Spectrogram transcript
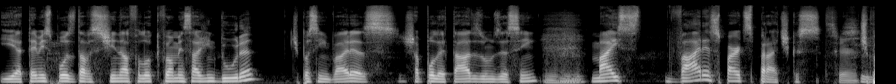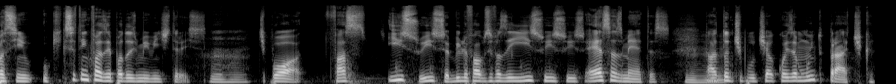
E até minha esposa estava assistindo, ela falou que foi uma mensagem dura, tipo assim, várias chapoletadas, vamos dizer assim, Uhum. mas várias partes práticas. Certo. Tipo assim, o que, que você tem que fazer pra 2023? Uhum. Tipo, ó, faz isso, isso. A Bíblia fala pra você fazer isso, isso, isso. Essas metas. Uhum. Tá? Então, tipo, tinha coisa muito prática.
